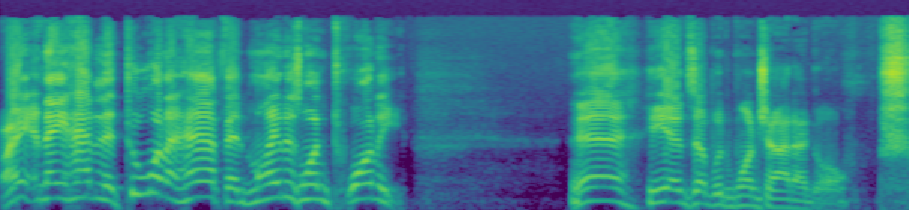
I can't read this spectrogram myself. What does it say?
right? And they had it at two and a half at minus one twenty. Yeah, he ends up with one shot on goal.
